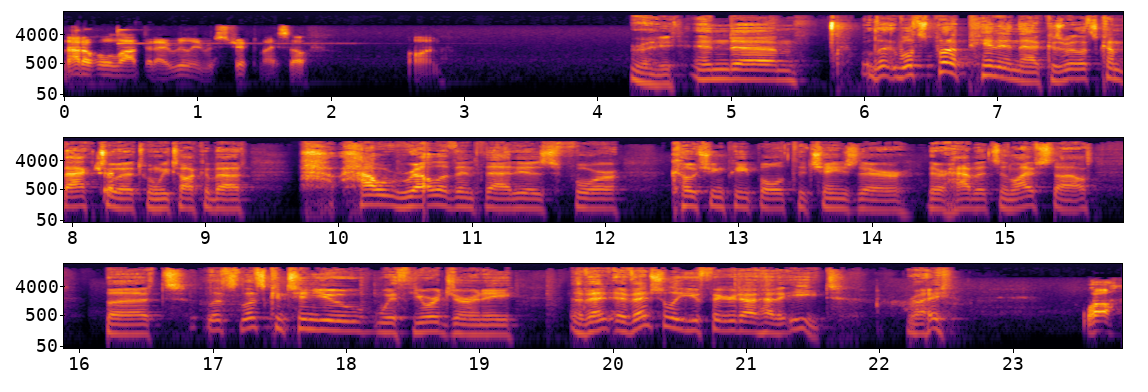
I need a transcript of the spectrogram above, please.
not a whole lot that I really restrict myself on. Right. And um, let's put a pin in that because let's come back sure. to it when we talk about how relevant that is for coaching people to change their their habits and lifestyles. But let's let's continue with your journey. Event, eventually, you figured out how to eat, right? Well,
